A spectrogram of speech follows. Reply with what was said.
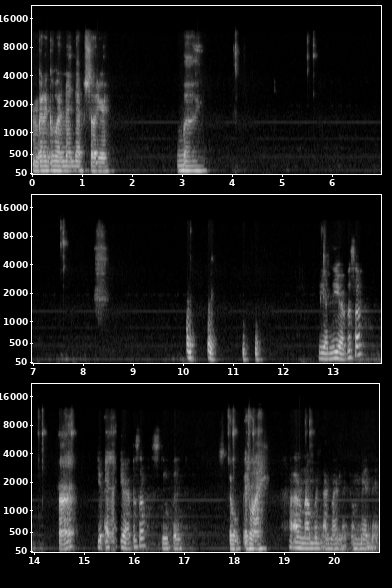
I'm gonna go ahead and end the episode here. Bye. You end your episode? Huh? You end your episode? Stupid. Stupid. Why? I don't know. I'm in, I'm in like a minute.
